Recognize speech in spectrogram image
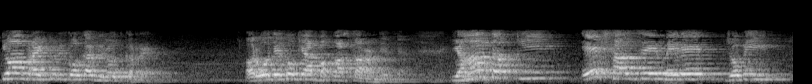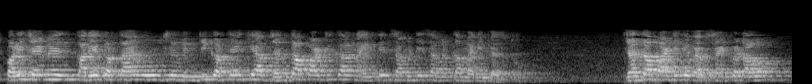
क्यों आप राइट टू रिकॉल का विरोध कर रहे हैं? और वो देखो कि आप बकवास कारण देते हैं। यहाँ तक कि एक साल से मेरे जो भी परिचय में कार्यकर्ता है, वो उनसे विनती करते हैं कि आप जनता पार्टी का 1977 का मैनिफेस्टो जनता पार्टी के वेबसाइट पर डालो।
